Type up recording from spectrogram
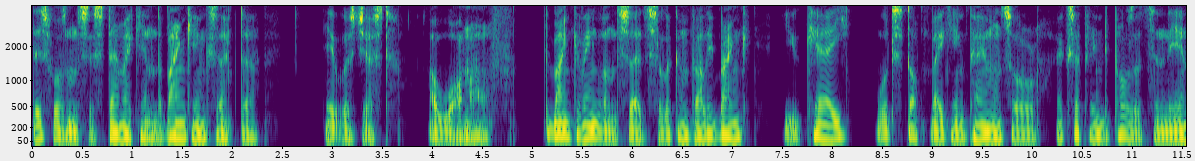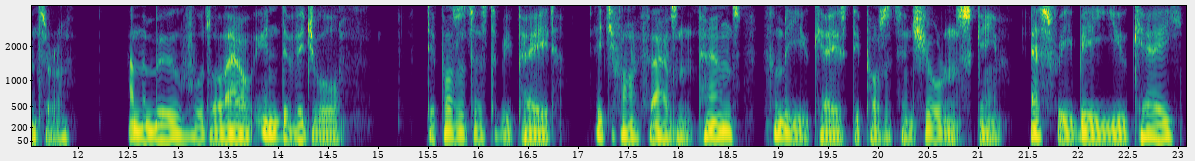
this wasn't systemic in the banking sector, it was just a one off. The Bank of England said Silicon Valley Bank UK would stop making payments or accepting deposits in the interim, and the move would allow individual depositors to be paid £85,000 from the UK's deposit insurance scheme. SVB UK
